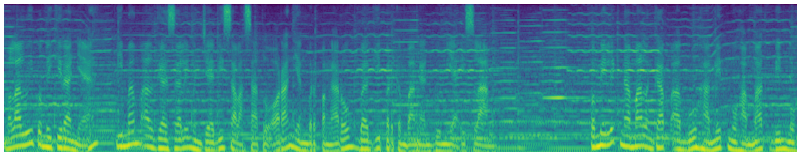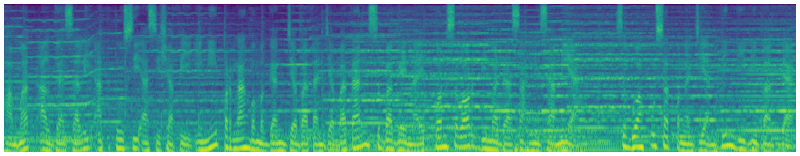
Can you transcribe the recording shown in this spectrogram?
Melalui pemikirannya, Imam Al-Ghazali menjadi salah satu orang yang berpengaruh bagi perkembangan dunia Islam. Pemilik nama lengkap Abu Hamid Muhammad bin Muhammad Al-Ghazali At-Tusi Asy-Syafi'i ini pernah memegang jabatan-jabatan sebagai naib konselor di Madrasah Nisamiyah, sebuah pusat pengajian tinggi di Baghdad.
